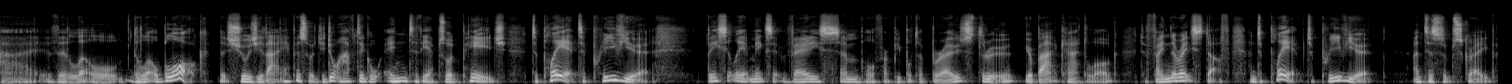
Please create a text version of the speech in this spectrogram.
uh, the little the little block that shows you that episode. You don't have to go into the episode page to play it to preview it. Basically, it makes it very simple for people to browse through your back catalogue to find the right stuff and to play it, to preview it, and to subscribe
